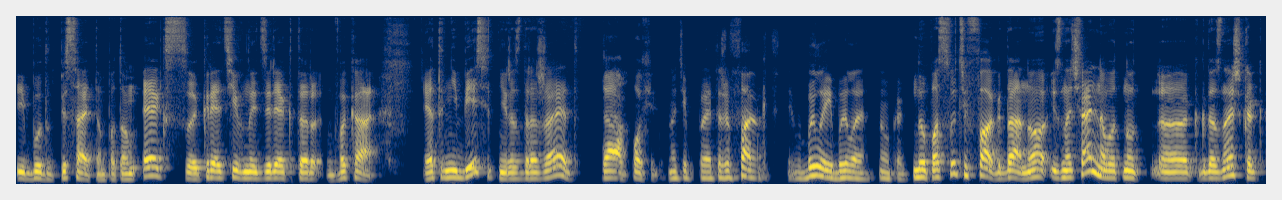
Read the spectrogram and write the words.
и будут писать там потом экс-креативный директор ВК. Это не бесит, не раздражает? Да, пофиг. Ну, типа, это же факт. Было и было. Ну, как. Ну, по сути, факт, да. Но изначально вот, ну, э, когда, знаешь, как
